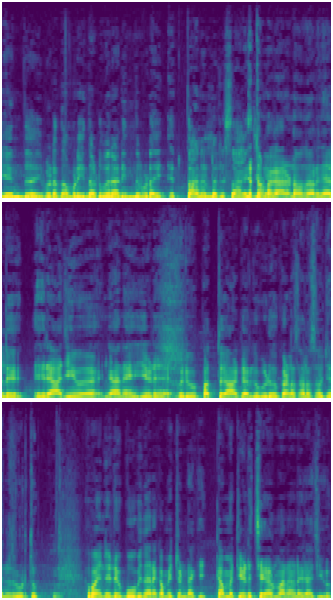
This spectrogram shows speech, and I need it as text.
എന്ത് ഇവിടെ നമ്മുടെ ഈ നടുവനാട് ഇന്നിവിടെ എത്താനുള്ള ഒരു സാഹചര്യം? എത്താനുള്ള കാരണമെന്ന് പറഞ്ഞാൽ രാജീവ് ഞാൻ ഈയിടെ ഒരു പത്ത് ആൾക്കാർക്ക് വീട് വെക്കാനുള്ള സ്ഥലം സൗജന്യത കൊടുത്തു. അപ്പോൾ അതിന്റെ ഒരു ഭൂമിദാന കമ്മിറ്റി ഉണ്ടാക്കി. കമ്മിറ്റിയുടെ ചെയർമാനാണ് രാജീവ്.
